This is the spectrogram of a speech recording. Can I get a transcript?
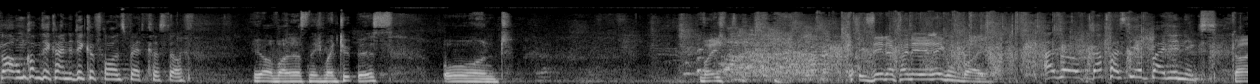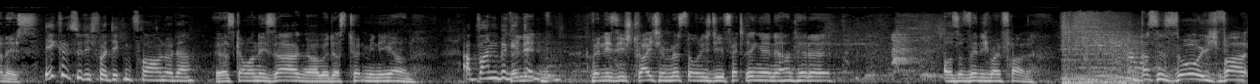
Warum kommt dir keine dicke Frau ins Bett, Christoph? Ja, weil das nicht mein Typ ist. Und weil ich, ich sehe da keine Erregung bei. Also, da passiert bei dir nichts. Gar nichts. Ekelst du dich vor dicken Frauen, oder? Ja, das kann man nicht sagen, aber das tönt mich nicht an. Ab wann Wenn beginnt ich, denn... wenn ich sie streicheln müsste und ich die Fettringe in der Hand hätte, also wäre nicht mein Fall. Das ist so, ich war,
